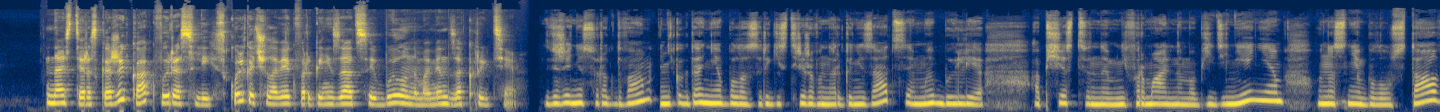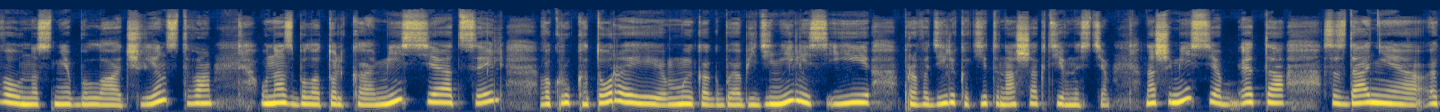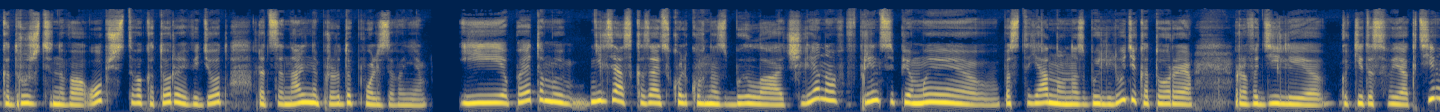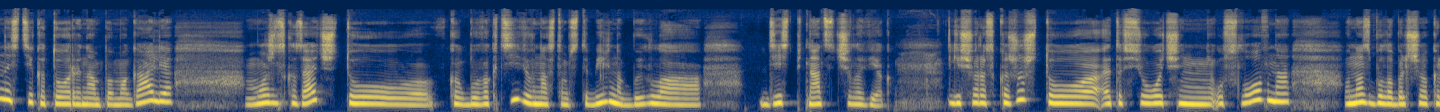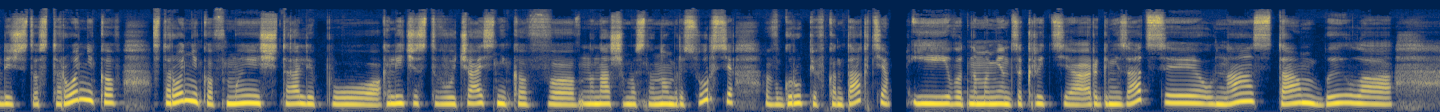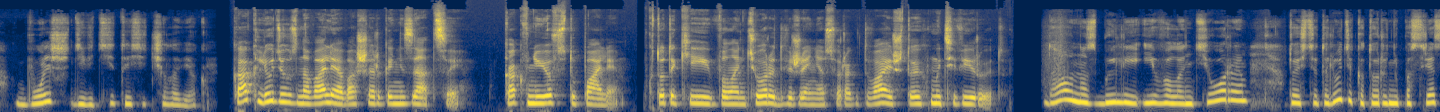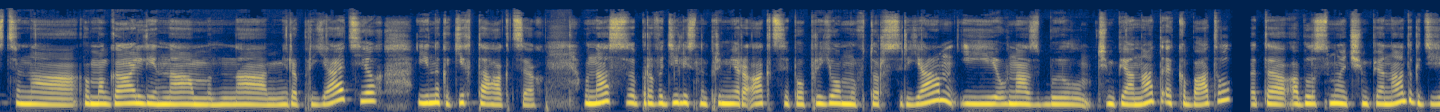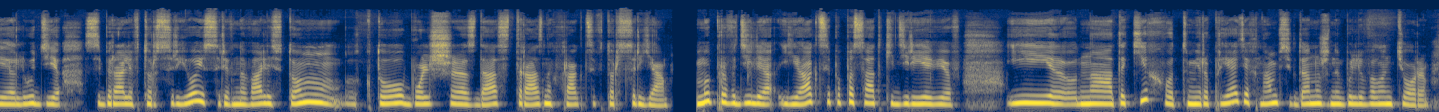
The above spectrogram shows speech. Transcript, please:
Настя, расскажи, как вы росли? Сколько человек в организации было на момент закрытия? Движение 42 никогда не было зарегистрированной организацией. Мы были общественным неформальным объединением. У нас не было устава, у нас не было членства. У нас была только миссия, цель, вокруг которой мы как бы объединились и проводили какие-то наши активности. Наша миссия — это создание экодружественного общества, которое ведет рациональное природопользование. И поэтому нельзя сказать, сколько у нас было членов. В принципе, мы постоянно у нас были люди, которые проводили какие-то свои активности, которые нам помогали. Можно сказать, что как бы в активе у нас там стабильно было 10-15 человек. Еще раз скажу, что это все очень условно. У нас было большое количество сторонников. Сторонников мы считали по количеству участников на нашем основном ресурсе в группе ВКонтакте. И вот на момент закрытия организации у нас там было больше 9 тысяч человек. Как люди узнавали о вашей организации? Как в нее вступали? Кто такие волонтеры движения 42 и что их мотивирует? Да, у нас были и волонтеры, то есть это люди, которые непосредственно помогали нам на мероприятиях и на каких-то акциях. У нас проводились, например, акции по приему вторсырья, и у нас был чемпионат Эко-баттл. Это областной чемпионат, где люди собирали вторсырье и соревновались в том, кто больше сдаст разных фракций вторсырья. Мы проводили и акции по посадке деревьев, и на таких вот мероприятиях нам всегда нужны были волонтеры.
